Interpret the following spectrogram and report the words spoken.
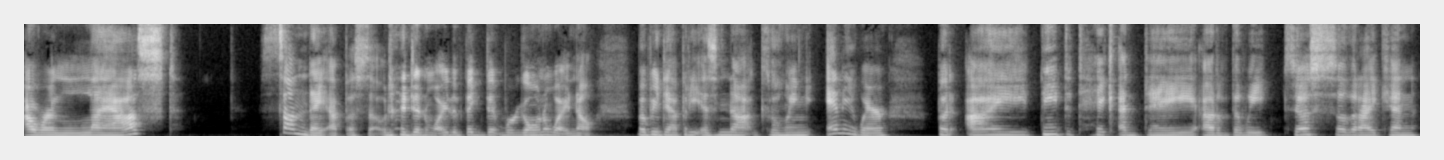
our last Sunday episode. I didn't want you to think that we're going away. No, Movie Deputy is not going anywhere, but I need to take a day out of the week just so that I can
